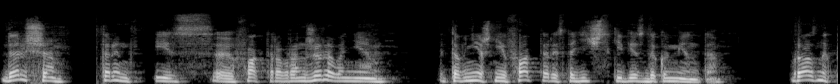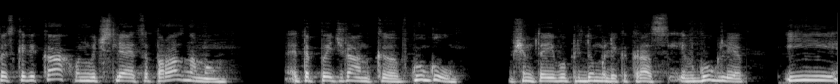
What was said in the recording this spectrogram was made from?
Дальше, вторым из э, факторов ранжирования это внешние факторы, статический вес документа. В разных поисковиках он вычисляется по-разному. Это PageRank в Google. В общем-то, его придумали как раз и в Google. И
